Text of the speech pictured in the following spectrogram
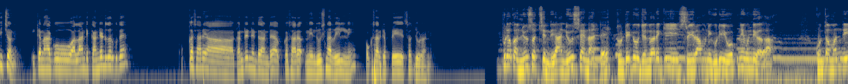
పిచ్చోని. ఇక నాకు అలాంటి కంటెంట్ దొరికితే ఒక్కసారి ఆ కంటెంట్ ఏంటంటే ఒక్కసారి నేను చూసిన రీల్ని ఒకసారి ఇక్కడ ప్లే చేస్తా చూడండి. ఇప్పుడు ఒక న్యూస్ వచ్చింది. ఆ న్యూస్ ఏంటంటే ట్వంటీ టూ జనవరికి శ్రీరాముని గుడి ఓపెనింగ్ ఉంది కదా. కొంతమంది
